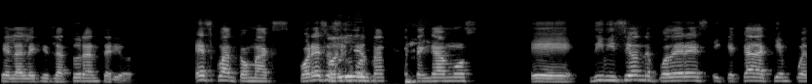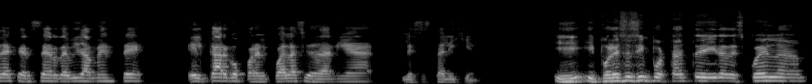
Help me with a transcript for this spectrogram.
que, la legislatura anterior. Es cuanto, Max. Por eso es importante que tengamos eh, división de poderes y que cada quien pueda ejercer debidamente el cargo para el cual la ciudadanía les está eligiendo. Y, y por eso es importante ir a la escuela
